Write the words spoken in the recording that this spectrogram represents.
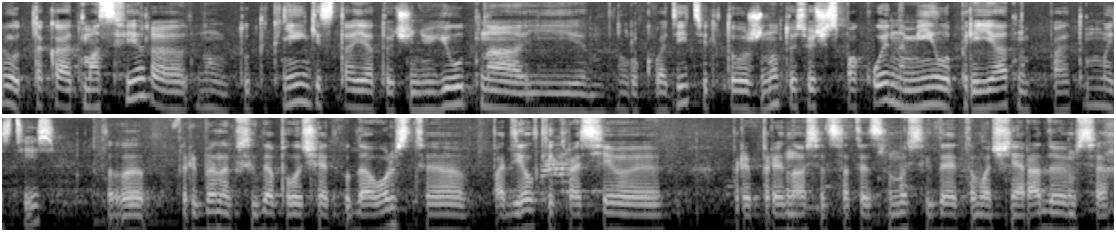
Ну, вот такая атмосфера, ну, тут и книги стоят, очень уютно, и ну, руководитель тоже. Ну, то есть очень спокойно, мило, приятно, поэтому мы здесь. Э, ребенок всегда получает удовольствие, поделки красивые приносят, соответственно, мы всегда этому очень радуемся.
